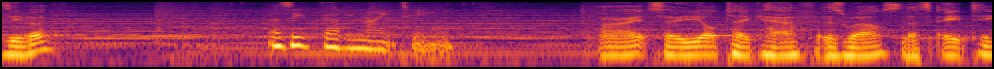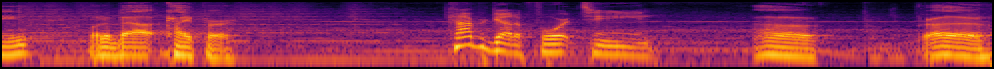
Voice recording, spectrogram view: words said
Ziva. Azif got a 19. All right, so you'll take half as well. So that's 18. What about Kuiper? Copper got a 14. Oh, brother.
